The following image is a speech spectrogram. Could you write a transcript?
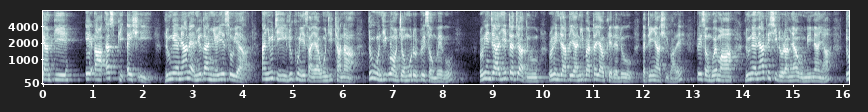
ကန်ပြေ ARSPHE လူငယ်များနဲ့အမျိုးသားညွရေးအစိုးရအန်ယူဂျီလူခွင့်ရေးဆိုင်ရာဝန်ကြီးဌာနဒုဝန်ကြီးဦးအောင်ကျော်မိုးတို့တွေ့ဆုံပွဲကို ရိုဟင်ဂျာရေးတက်ကြသူရိုဟင်ဂျာတရားနီးပါးတက်ရောက်ခဲ့တယ်လို့သတင်းရရှိပါတယ်။တွေ့ဆုံပွဲမှာလူငယ်များသိရှိလိုတာများကိုမေးမြန်းရာဒု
